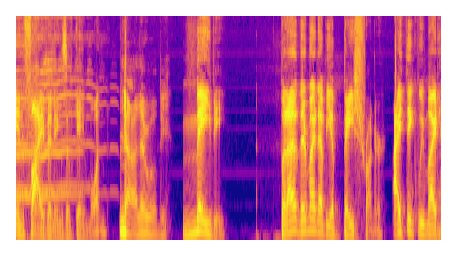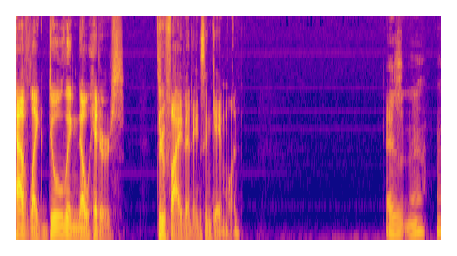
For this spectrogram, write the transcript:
in five innings of game one. No, there will be. Maybe. But I, there might not be a base runner. I think we might have like dueling no hitters through five innings in game one. As uh, uh.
